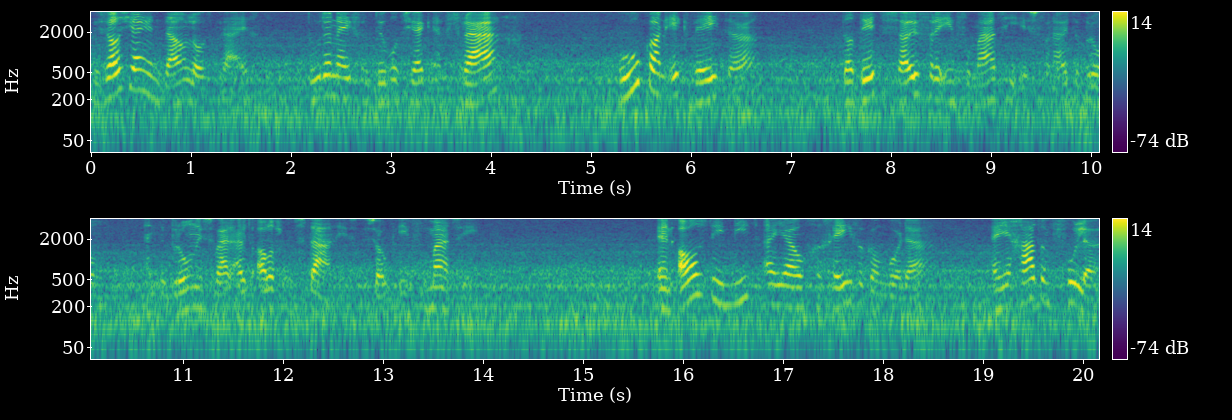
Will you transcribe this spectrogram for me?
Dus als jij een download krijgt, doe dan even een dubbelcheck en vraag: hoe kan ik weten dat dit zuivere informatie is vanuit de bron? En de bron is waaruit alles ontstaan is, dus ook informatie. En als die niet aan jou gegeven kan worden en je gaat hem voelen,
